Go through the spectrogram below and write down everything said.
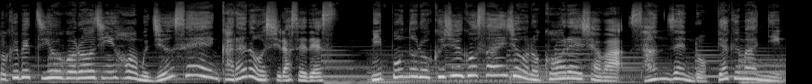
特別養護老人ホーム純正園からのお知らせです。日本の65歳以上の高齢者は3600万人。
